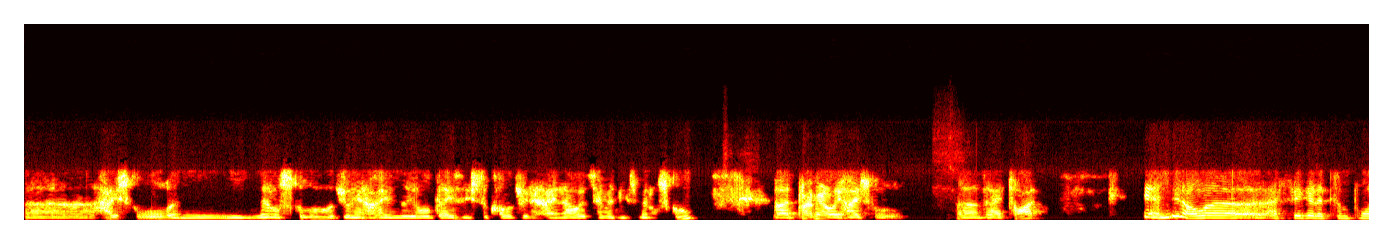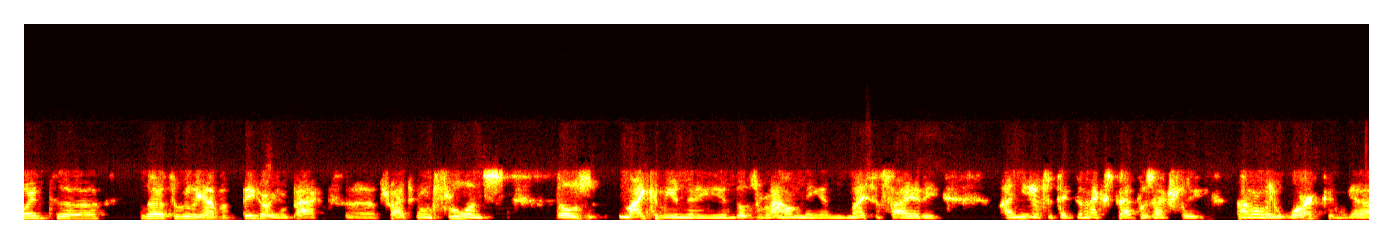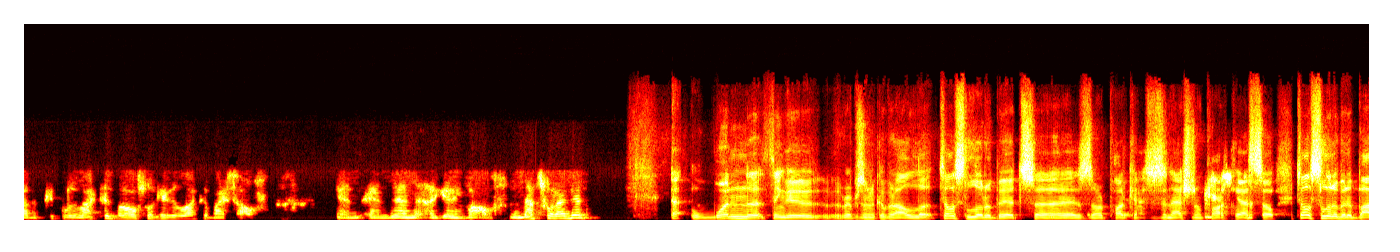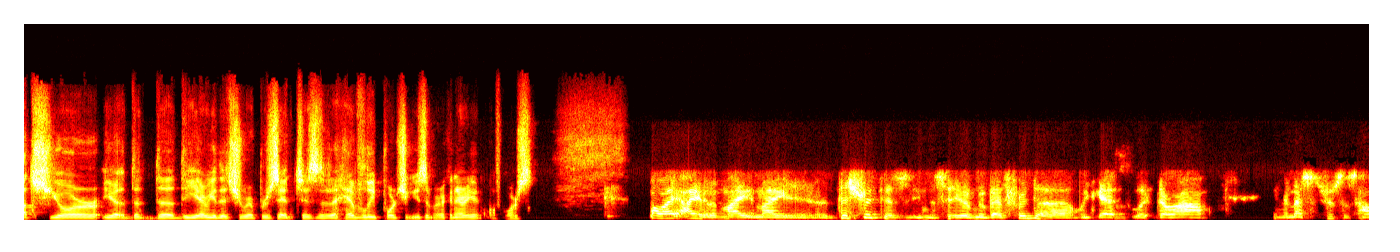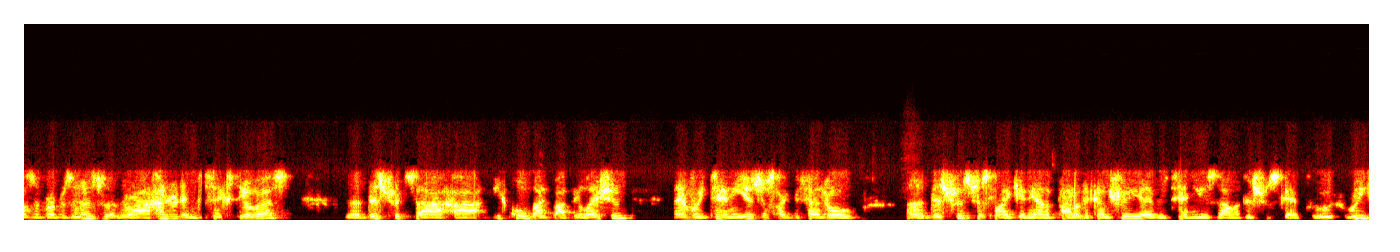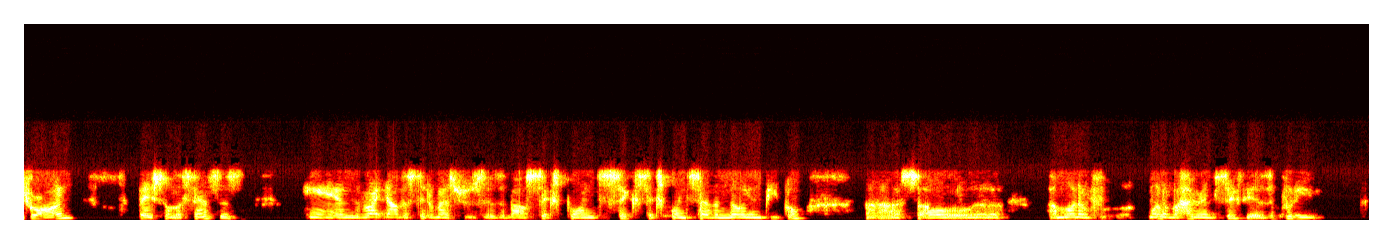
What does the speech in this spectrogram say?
uh, high school and middle school, junior high in the old days. They used to call it junior high. Now it's everything's middle school, but primarily high school uh, that I taught. And, you know, uh, I figured at some point, uh, in order to really have a bigger impact, uh, try to influence those my community and those around me and my society, I needed to take the next step was actually not only work and get other people elected, but also get elected myself and, and then uh, get involved. And that's what I did. Uh, one uh, thing to Representative Cabral, uh, tell us a little bit, uh, as our podcast is a national podcast. So tell us a little bit about your, your the, the, the area that you represent. Is it a heavily Portuguese American area, of course? Well, I, I, my my district is in the city of New Bedford. Uh, we get hmm. there are in the Massachusetts House of Representatives there are 160 of us. The districts are, are equal by population every 10 years, just like the federal uh, districts, just like any other part of the country. Every 10 years, our districts get re- redrawn based on the census. And right now, the state of Massachusetts is about 6.6, 6.7 million people. Uh, so uh, I'm one of one of 160. is a pretty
